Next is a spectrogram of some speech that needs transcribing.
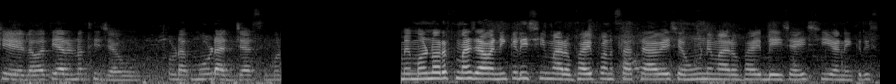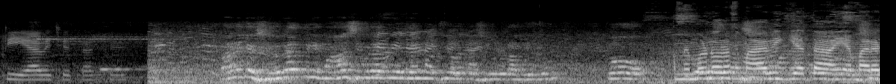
છે, એટલે અત્યારે નથી જવું. થોડાક મોડા જ જાસી અમે મનોરથમાં જવા નીકળી છીએ. મારો ભાઈ પણ સાથે આવે છે, હું ને મારો ભાઈ બે જાય છીએ અને ક્રિસ્ટી આવે છે સાથે. અમે મનોરથમાં આવી ગયા હતા અહીંયા મારા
